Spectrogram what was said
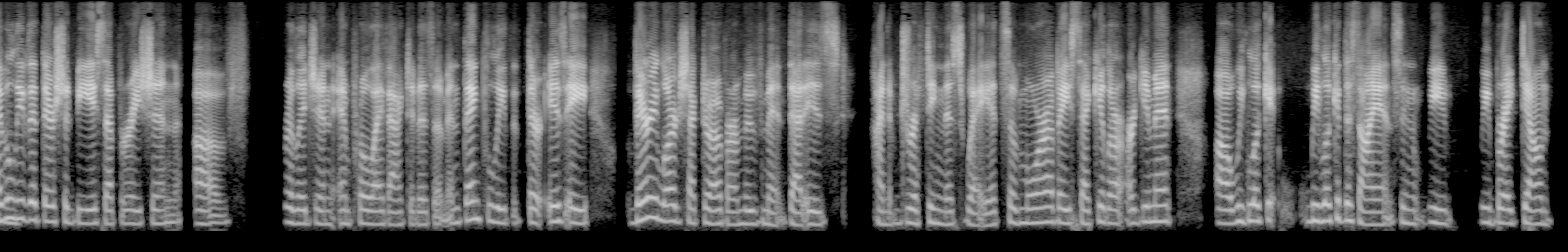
I believe that there should be a separation of religion and pro life activism, and thankfully that there is a very large sector of our movement that is kind of drifting this way. It's a more of a secular argument. Uh, we look at we look at the science and we we break down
